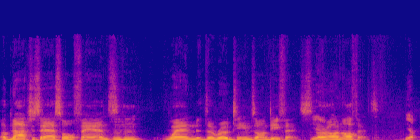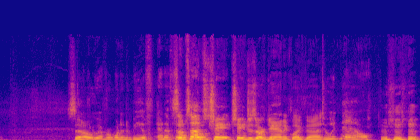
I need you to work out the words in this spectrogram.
obnoxious asshole fans Mm-hmm. when the road team's on defense Yeah. or on offense. Yep. You So ever wanted to be a NFL sometimes coach? cha- change is organic like that. do it now.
